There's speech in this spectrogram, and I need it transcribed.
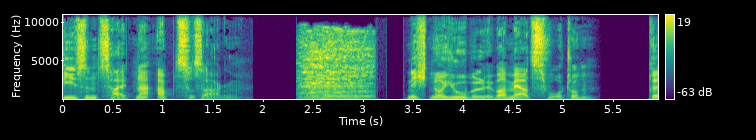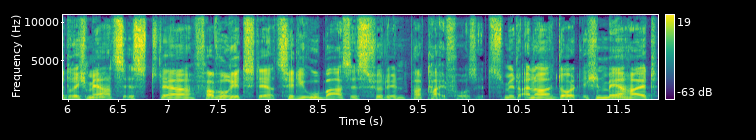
diesen zeitnah abzusagen. Nicht nur Jubel über Märzvotum. Friedrich Merz ist der Favorit der CDU-Basis für den Parteivorsitz. Mit einer deutlichen Mehrheit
